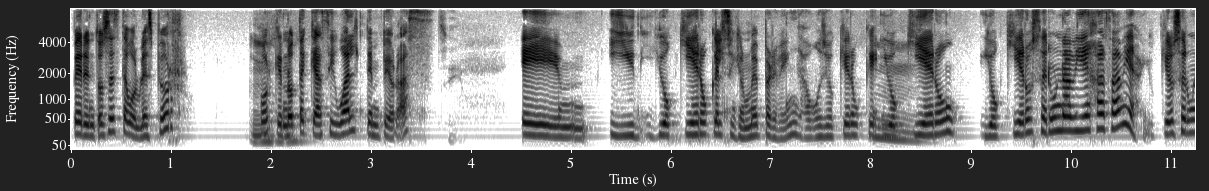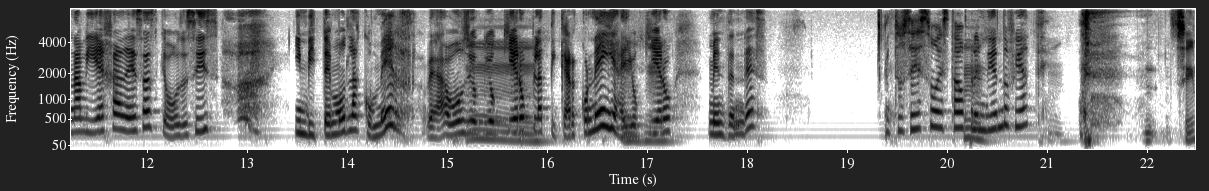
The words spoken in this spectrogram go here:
pero entonces te vuelves peor porque no te quedas igual, te empeoras. Em, y yo quiero que el Señor me prevenga, vos, yo quiero que, yo mm. quiero, yo quiero ser una vieja sabia, yo quiero ser una vieja de esas que vos decís, ¡Ah! invitémosla a comer, ¿verdad? Vos, yo, yo, quiero mm. platicar con ella, yo quiero, ¿me entendés? Entonces eso he estado mm. aprendiendo, fíjate. Sí.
